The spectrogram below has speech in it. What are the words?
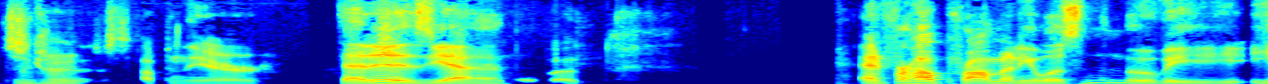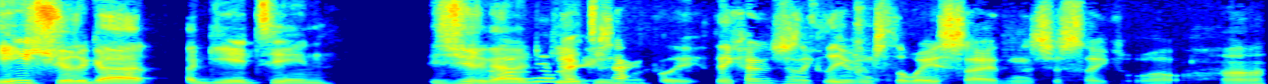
It's Mhm. kind of just up in the air. That is, yeah. But And for how prominent he was in the movie, he, should have got a guillotine. He should have got Oh, a yeah, guillotine. exactly. They kind of just like leave him to the wayside, and it's just like, well, huh?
